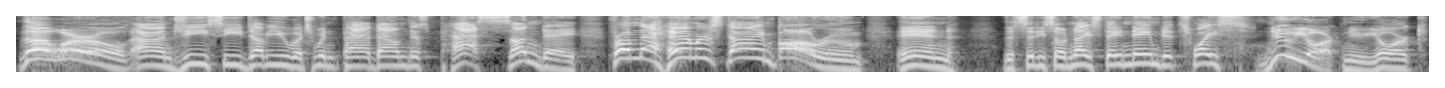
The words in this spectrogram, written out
the world on GCW, which went down this past Sunday from the Hammerstein Ballroom in the city so nice they named it twice New York, New York.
